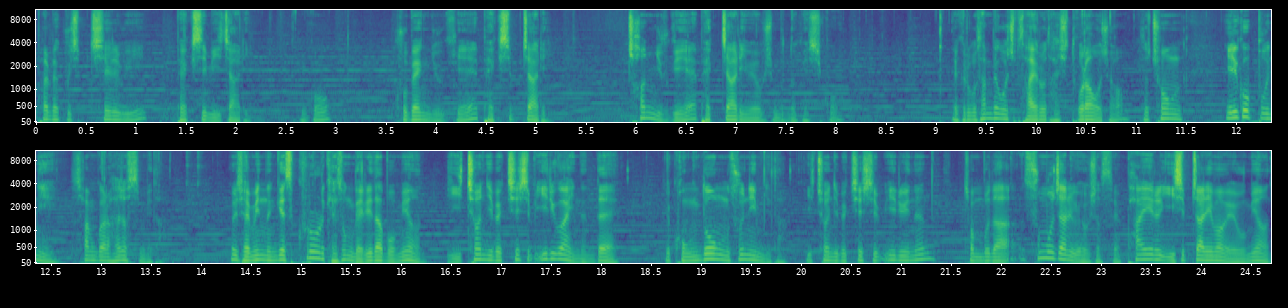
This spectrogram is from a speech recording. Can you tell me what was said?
897위 112자리, 그리고 906위에 110자리, 1006위에 100자리 외우신 분도 계시고 네, 그리고 354위로 다시 돌아오죠. 그래서 총 7분이 참가를 하셨습니다. 그리고 재밌는 게 스크롤을 계속 내리다 보면 2271위가 있는데 공동 순위입니다. 2271위는 전부 다 20자리 외우셨어요. 파일을 20자리만 외우면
